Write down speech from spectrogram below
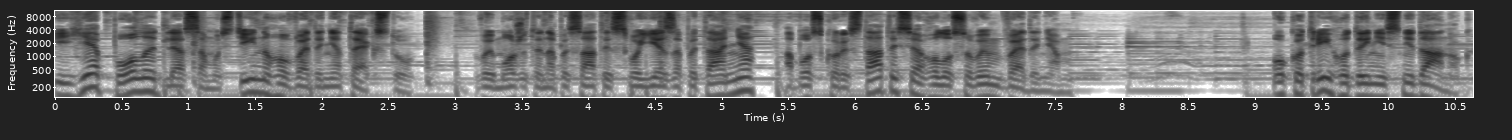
і є поле для самостійного ведення тексту. Ви можете написати своє запитання або скористатися голосовим веденням. О котрій годині сніданок.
